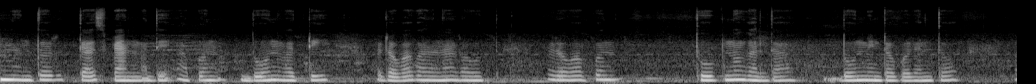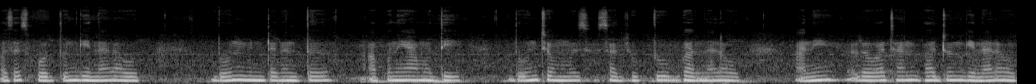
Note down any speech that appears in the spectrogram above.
नंतर त्याच पॅनमध्ये आपण दोन वाटी रवा घालणार आहोत. रवा पण तूप न घालता दोन मिनटापर्यंत असंच परतून घेणार आहोत. दोन मिनटानंतर आपण यामध्ये दोन चम्मच साजूक तूप घालणार आहोत आणि रवा छान भाजून घेणार आहोत.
